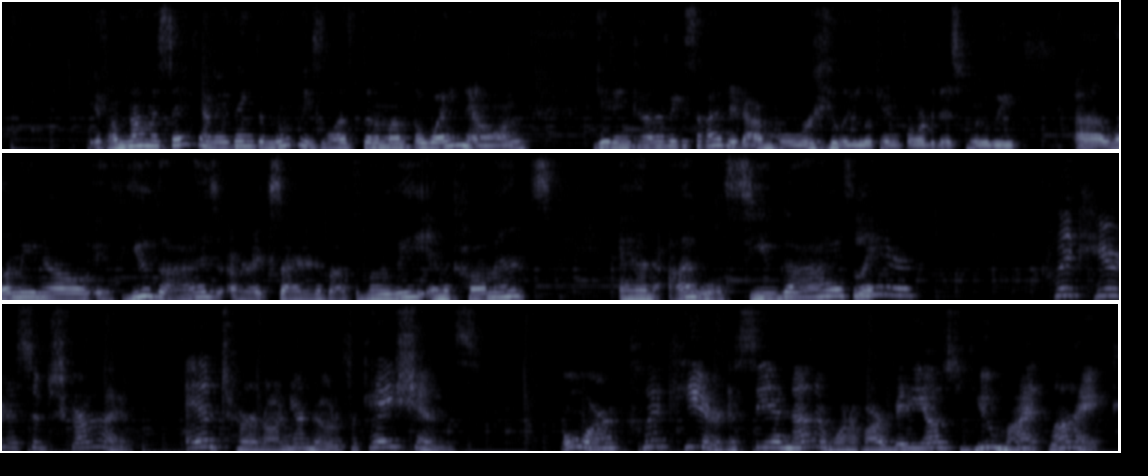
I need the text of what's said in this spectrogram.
if I'm not mistaken, I think the movie's less than a month away now. I'm getting kind of excited. I'm really looking forward to this movie. Uh, let me know if you guys are excited about the movie in the comments, and I will see you guys later. Click here to subscribe and turn on your notifications. Or click here to see another one of our videos you might like.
